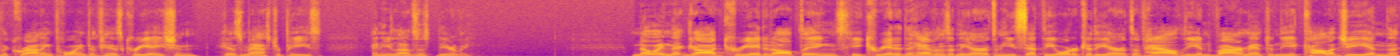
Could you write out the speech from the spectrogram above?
the crowning point of His creation, His masterpiece, and He loves us dearly. Knowing that God created all things, He created the heavens and the earth, and He set the order to the earth of how the environment and the ecology and the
